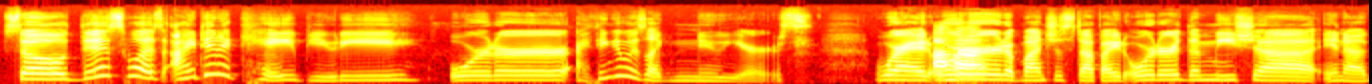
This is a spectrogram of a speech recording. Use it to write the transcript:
So this was I did a K Beauty order. I think it was like New Year's where I had Uh-huh. ordered a bunch of stuff. I'd ordered the Missha in a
